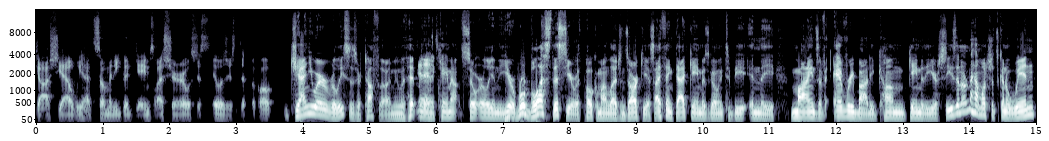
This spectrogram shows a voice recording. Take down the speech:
gosh, yeah, we had so many good games last year. It was just, it was just difficult. January releases are tough, though. I mean, with Hitman, It it, came out so early in the year. We're blessed this year with Pokemon Legends Arceus. I think that game is going to be in the minds of everybody come Game of the Year season. I don't know how much it's going to win.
